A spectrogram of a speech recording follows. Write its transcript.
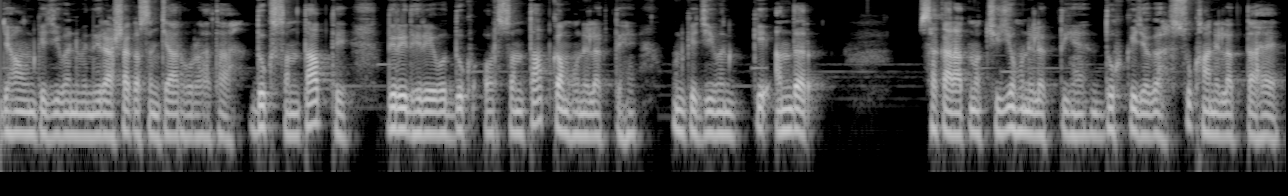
जहाँ उनके जीवन में निराशा का संचार हो रहा था, दुख संताप थे धीरे धीरे वो दुख और संताप कम होने लगते हैं। उनके जीवन के अंदर सकारात्मक चीज़ें होने लगती हैं, दुख की जगह सुख आने लगता है,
